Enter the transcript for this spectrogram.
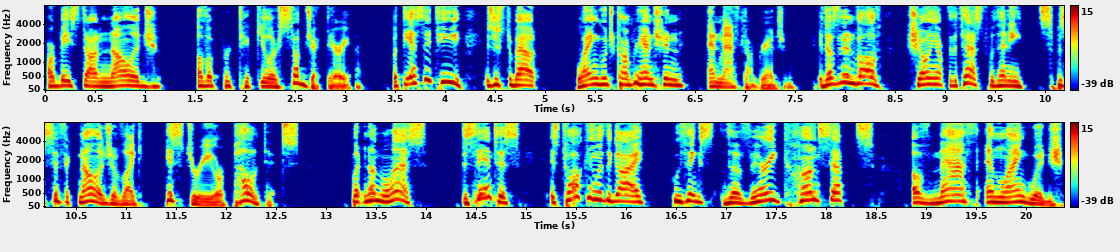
are based on knowledge of a particular subject area, but the SAT is just about language comprehension and math comprehension. It doesn't involve showing up for the test with any specific knowledge of like history or politics. But nonetheless, DeSantis is talking with a guy who thinks the very concepts of math and language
